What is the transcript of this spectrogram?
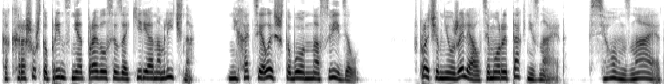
как хорошо, что принц не отправился за Кирианом лично. Не хотелось, чтобы он нас видел. Впрочем, неужели Алтимор и так не знает? Все он знает.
